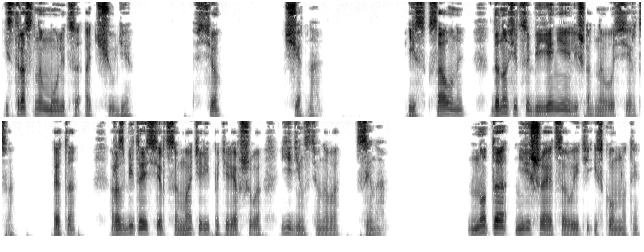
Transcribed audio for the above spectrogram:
и страстно молится о чуде. Все тщетно. Из сауны доносится биение лишь одного сердца. Это разбитое сердце матери, потерявшего единственного сына. Нота не решается выйти из комнаты.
